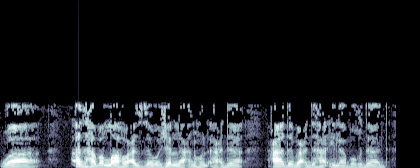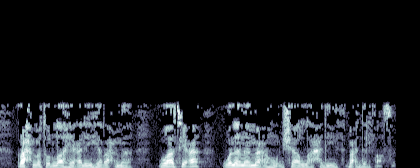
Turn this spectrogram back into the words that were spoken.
وأذهب الله عز وجل عنه الأعداء عاد بعدها إلى بغداد. رحمة الله عليه رحمة واسعة ولنا معه إن شاء الله حديث بعد الفاصل.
